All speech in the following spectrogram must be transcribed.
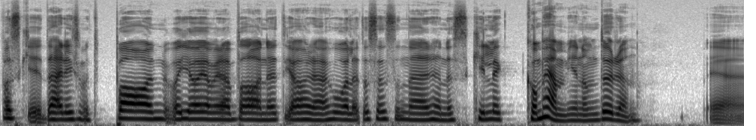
vad ska, det här är liksom ett barn, vad gör jag med det här barnet, jag har det här hålet. Och sen så när hennes kille kom hem genom dörren eh,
